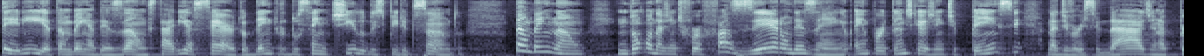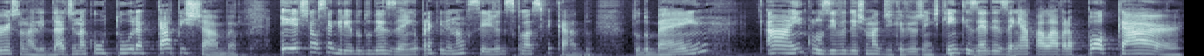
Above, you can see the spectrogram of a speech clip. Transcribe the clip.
Teria também adesão? Estaria certo dentro do sentido do Espírito Santo? Também não. Então, quando a gente for fazer um desenho, é importante que a gente pense na diversidade, na personalidade, na cultura capixaba. Este é o segredo do desenho para que ele não seja desclassificado. Tudo bem? Ah, inclusive eu deixo uma dica, viu, gente? Quem quiser desenhar a palavra pocar,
